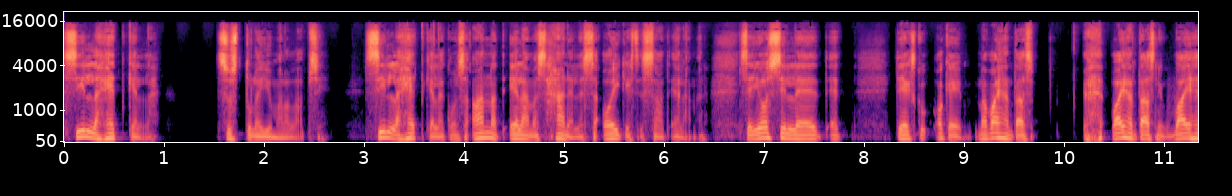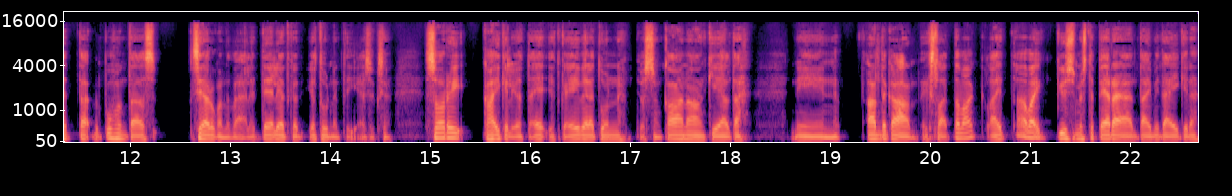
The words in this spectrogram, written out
Sillä hetkellä susta tulee Jumalan lapsi. Sillä hetkellä, kun sä annat elämässä hänelle, sä oikeasti saat elämän. Se ei ole silleen, että, et, tiedätkö, okei, okay, mä vaihan taas, vaihan taas niin vaihetta, mä puhun taas seurakuntaväelle, teille, jotka jo tunnette Jeesuksen. Sori kaikille, jotka ei, jotka ei vielä tunne, jos on kaanaan kieltä, niin antakaa anteeksi, laittaa vaikka, laittaa vaikka kysymystä perään tai mitä ikinä.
